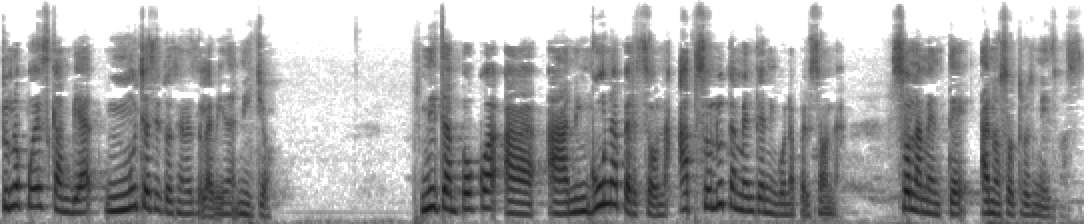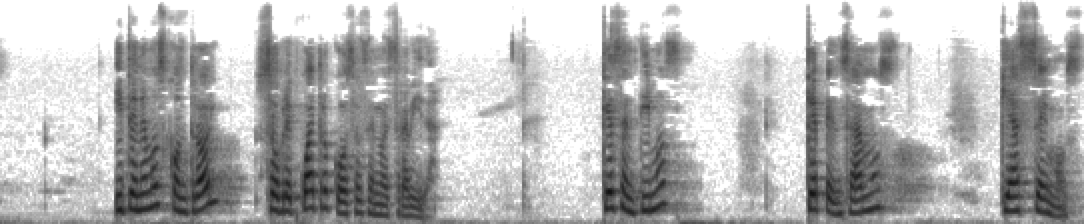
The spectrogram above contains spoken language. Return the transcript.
Tú no puedes cambiar muchas situaciones de la vida, ni yo. Ni tampoco a, a ninguna persona, absolutamente a ninguna persona, solamente a nosotros mismos. Y tenemos control sobre cuatro cosas en nuestra vida. ¿Qué sentimos? ¿Qué pensamos? ¿Qué hacemos?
